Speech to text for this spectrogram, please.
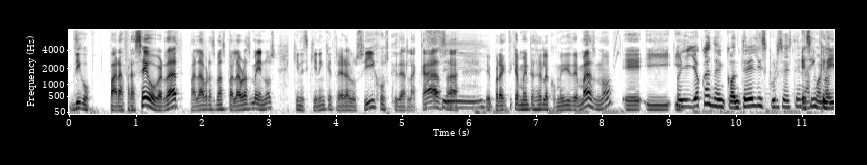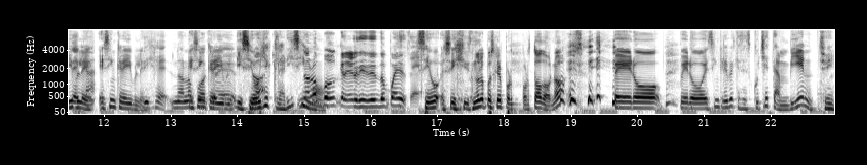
digo, parafraseo, ¿verdad? Palabras más, palabras menos, quienes quieren que traer a los hijos, cuidar la casa, Sí. eh, prácticamente hacer la comida y demás, ¿no? Eh, y, y Oye, yo cuando encontré el discurso este en es la increíble, fonoteca, es increíble. dije, no lo es puedo increíble. creer. Y se No, oye clarísimo. No lo puedo creer, dices, no puede ser. Se sí, no lo puedes creer por, por todo, ¿no? Pero, pero es increíble que se escuche tan bien. Sí.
